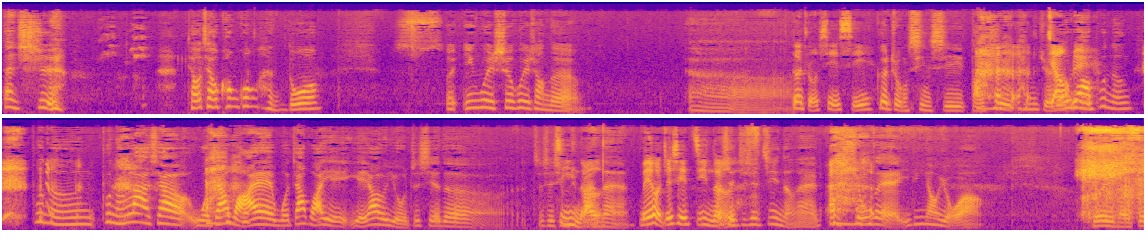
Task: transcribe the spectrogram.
但是 条条框框很多，呃，因为社会上的呃各种信息，各种信息，导致他们觉得 哇，不能不能不能落下我家娃哎，我家娃也也要有这些的这些兴技趣班能。呢，没有这些技能。而，且这些技能哎，必修的哎，一定要有啊。所以呢，就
